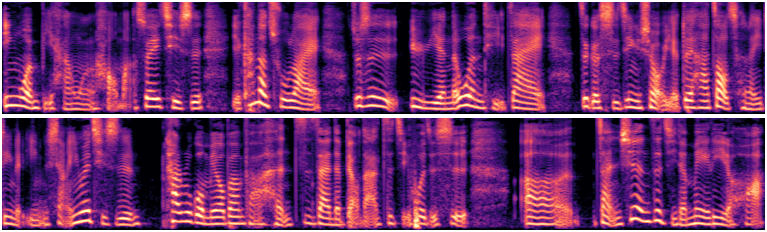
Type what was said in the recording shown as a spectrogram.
英文比韩文好嘛，所以其实也看得出来，就是语言的问题，在这个石敬秀也对他造成了一定的影响。因为其实他如果没有办法很自在的表达自己，或者是。呃，展现自己的魅力的话，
